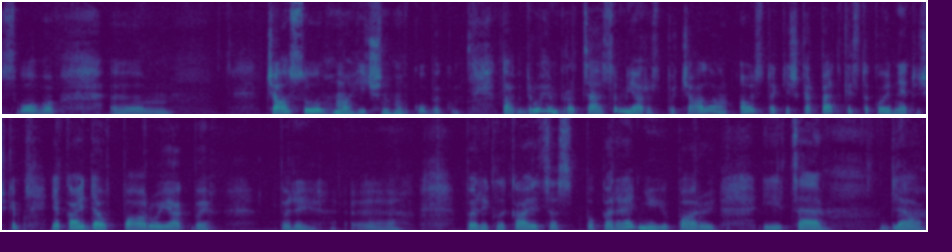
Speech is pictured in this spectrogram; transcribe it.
свого ем, часу магічному кубику. Так, другим процесом я розпочала ось такі шкарпетки з такої ниточки, яка йде в пару, якби пере, е, перекликається з попередньою парою. І це для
